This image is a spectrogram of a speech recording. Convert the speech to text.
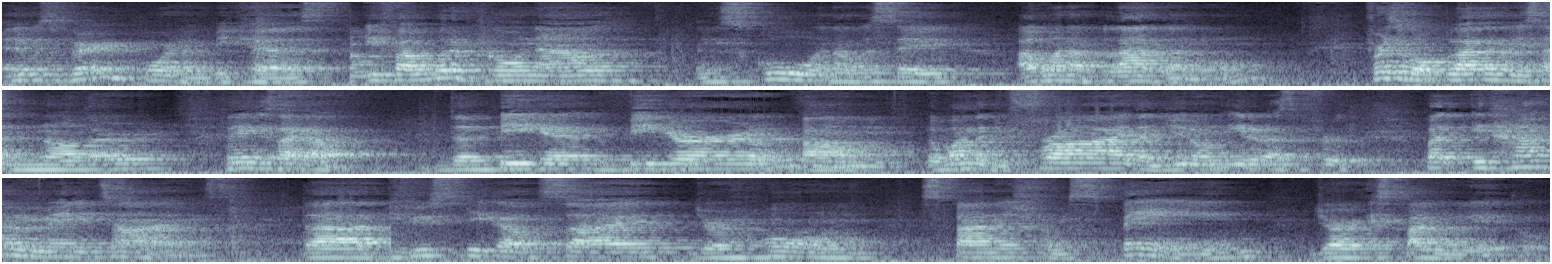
And it was very important because if I would have gone out in school and I would say, I want a plátano. First of all, plátano is another thing. It's like a the bigger, the bigger, um, the one that you fry, that you don't eat it as a fruit. But it happened many times that if you speak outside your home Spanish from Spain, you're españolito.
